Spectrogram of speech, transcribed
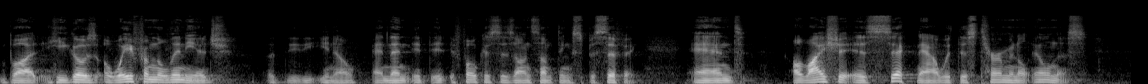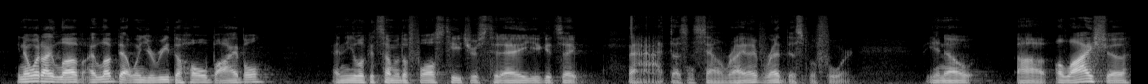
But he goes away from the lineage, uh, you know, and then it, it focuses on something specific. And Elisha is sick now with this terminal illness. You know what I love? I love that when you read the whole Bible and you look at some of the false teachers today, you could say, nah, it doesn't sound right. I've read this before. You know, uh, Elisha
